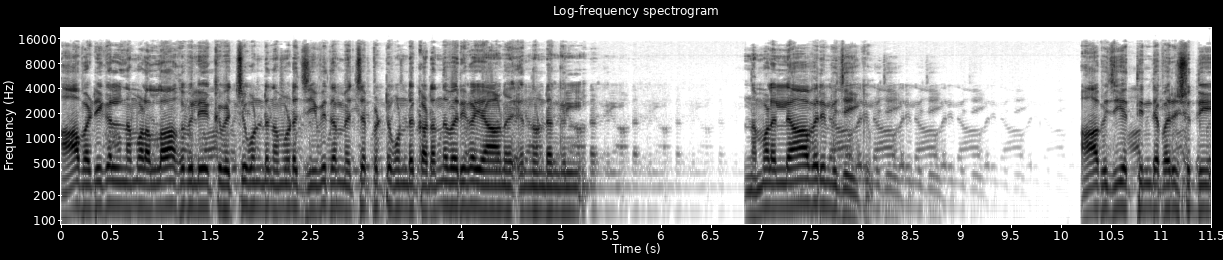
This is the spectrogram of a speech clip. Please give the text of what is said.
ആ വഴികൾ നമ്മൾ അള്ളാഹുവിലേക്ക് വെച്ചുകൊണ്ട് നമ്മുടെ ജീവിതം മെച്ചപ്പെട്ടുകൊണ്ട് കടന്നു വരികയാണ് എന്നുണ്ടെങ്കിൽ നമ്മളെല്ലാവരും വിജയിക്കും. ആ വിജയത്തിന്റെ പരിശുദ്ധി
